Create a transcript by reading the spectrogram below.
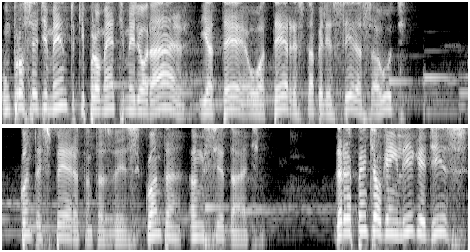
um procedimento que promete melhorar e até ou até restabelecer a saúde, quanta espera tantas vezes, quanta ansiedade. De repente alguém liga e diz:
